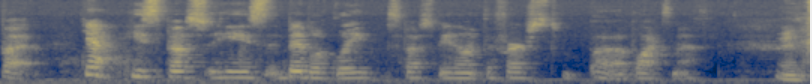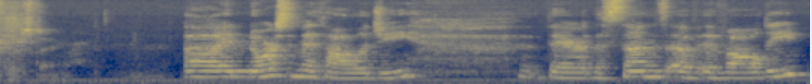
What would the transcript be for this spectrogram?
But yeah, he's supposed to, he's biblically supposed to be like the first uh, blacksmith. interesting. Uh, in Norse mythology, they're the sons of Ivaldi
